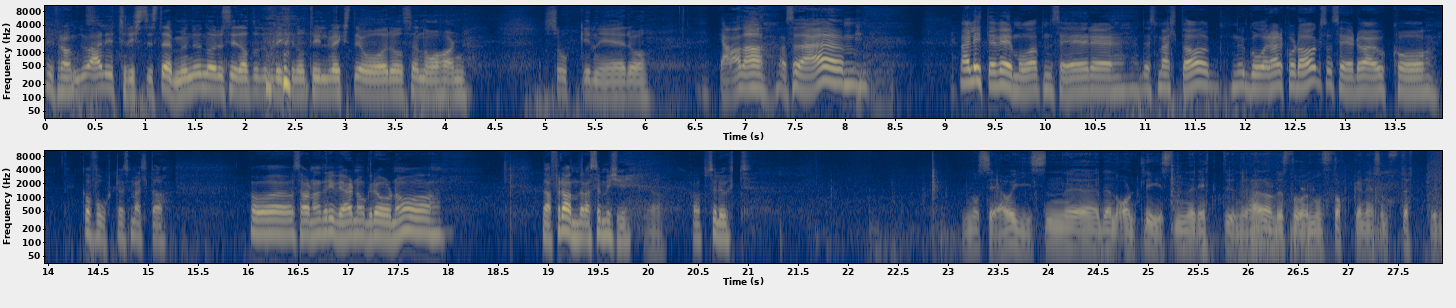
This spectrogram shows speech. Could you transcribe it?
i Men front. Du er litt trist i stemmen du, når du sier at det blir ikke noe tilvekst i år, og se nå har den sukket ned og Ja da, altså det er um, det er litt det vemodet at en ser eh, det smelter. Når du går her hver dag, så ser du òg hvor, hvor fort det smelter. Og så har han drevet her noen år nå, og det har forandra seg mye. Ja. Absolutt. Nå ser jeg jo isen, eh, den ordentlige isen rett under her. Det står noen stokker ned som støtter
